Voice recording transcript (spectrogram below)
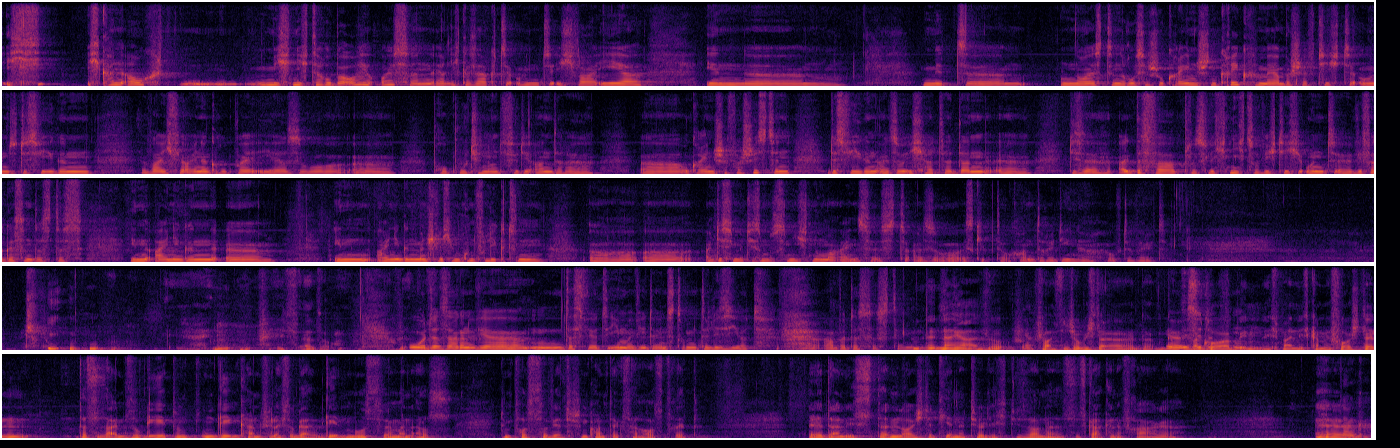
ich, ich kann auch mich nicht darüber äußern, ehrlich gesagt. Und ich war eher in, ähm, mit ähm, neuesten russisch-ukrainischen Krieg mehr beschäftigt und deswegen war ich für eine Gruppe eher so äh, pro Putin und für die andere äh, ukrainische Faschistin. Deswegen, also ich hatte dann äh, diese, das war plötzlich nicht so wichtig und äh, wir vergessen, dass das in einigen, äh, in einigen menschlichen Konflikten äh, äh, Antisemitismus nicht Nummer eins ist. Also es gibt auch andere Dinge auf der Welt. Also, Oder sagen wir, das wird immer wieder instrumentalisiert, aber das ist eine. Naja, also ja. ich weiß nicht, ob ich da, da ganz ja, d'accord bin. Ich meine, ich kann mir vorstellen, dass es einem so geht und umgehen kann, vielleicht sogar gehen muss, wenn man aus dem postsowjetischen Kontext heraustritt. äh, dann, ist, dann leuchtet hier natürlich die Sonne, das ist gar keine Frage. Äh, Danke.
